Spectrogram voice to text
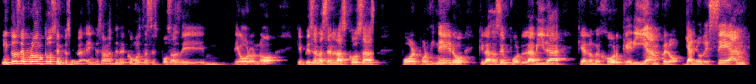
Y entonces de pronto se empezó, empezaron a tener como estas esposas de, de, oro, ¿no? Que empiezan a hacer las cosas por, por dinero, que las hacen por la vida que a lo mejor querían, pero ya no desean.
